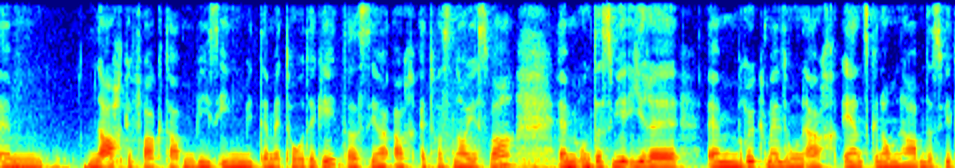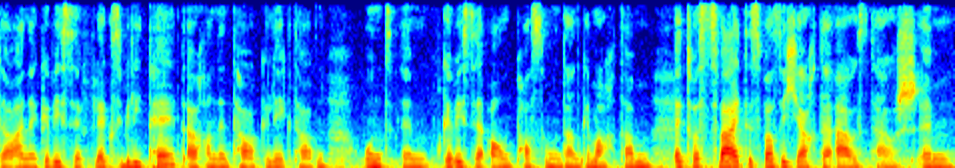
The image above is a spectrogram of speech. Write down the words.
ähm, nachgefragt haben, wie es ihnen mit der Methode geht, dass ja auch etwas Neues war ähm, und dass wir ihre ähm, Rückmeldungen auch ernst genommen haben, dass wir da eine gewisse Flexibilität auch an den Tag gelegt haben und ähm, gewisse Anpassungen dann gemacht haben. Etwas Zweites war sicher auch der Austausch ähm,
